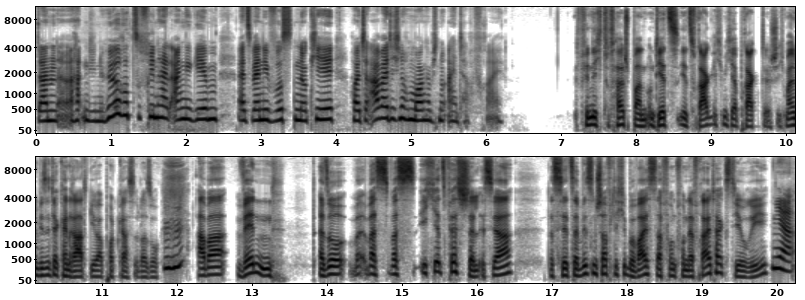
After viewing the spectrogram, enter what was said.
dann äh, hatten die eine höhere Zufriedenheit angegeben, als wenn die wussten, okay, heute arbeite ich noch, morgen habe ich nur einen Tag frei. finde ich total spannend. Und jetzt, jetzt frage ich mich ja praktisch. Ich meine, wir sind ja kein Ratgeber-Podcast oder so. Mhm. Aber wenn, also was, was ich jetzt feststelle, ist ja, das ist jetzt der wissenschaftliche Beweis davon von der Freitagstheorie. Ja.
